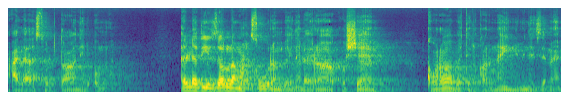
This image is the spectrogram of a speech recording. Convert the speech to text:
على سلطان الأمة. الذي ظل محصورا بين العراق والشام قرابة القرنين من الزمان.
